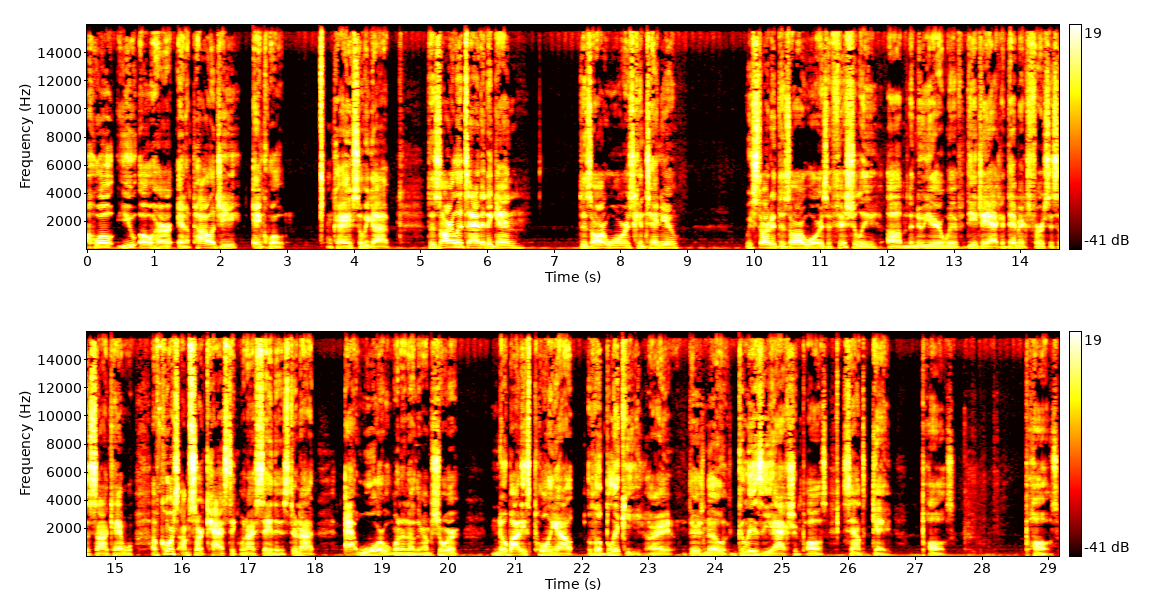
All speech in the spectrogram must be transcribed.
Quote, you owe her an apology, end quote. Okay, so we got the Czarlets at it again. The Czar Wars continue we started the Czar Wars officially um, the new year with DJ Akademiks versus Hassan Campbell. Of course, I'm sarcastic when I say this. They're not at war with one another. I'm sure nobody's pulling out the blicky, all right? There's no glizzy action. Pause. Sounds gay. Pause. Pause.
